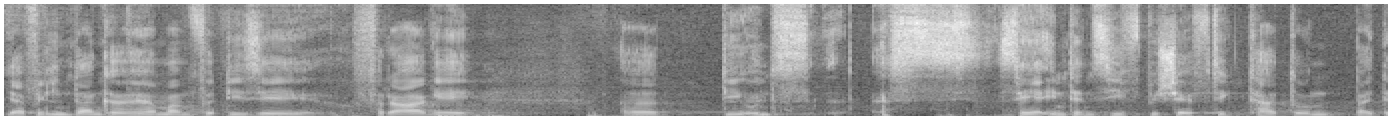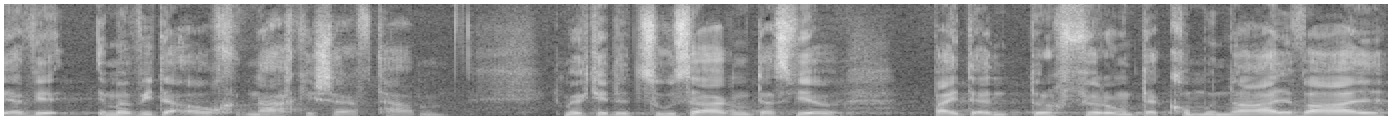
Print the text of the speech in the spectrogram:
Ja, vielen Dank, Herr Hörmann, für diese Frage, äh, die uns sehr intensiv beschäftigt hat und bei der wir immer wieder auch nachgeschärft haben. Ich möchte dazu sagen, dass wir bei der Durchführung der Kommunalwahl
